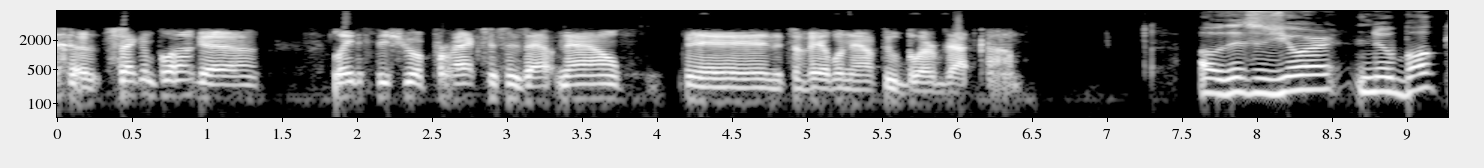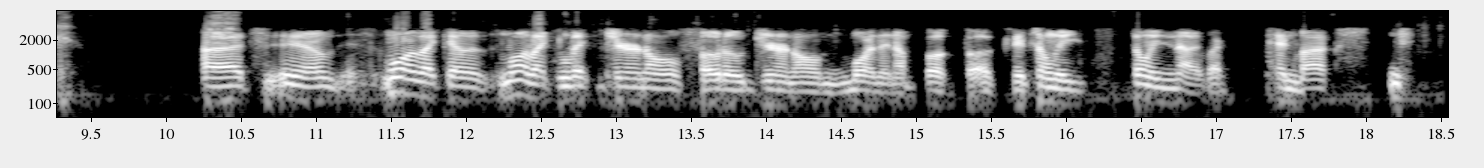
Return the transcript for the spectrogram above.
Second plug, uh, latest issue of Praxis is out now, and it's available now through blurb.com. Oh, this is your new book? Uh, it's you know it's more like a more like lit journal, photo journal, more than a book book. It's only It's only no, what ten bucks,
